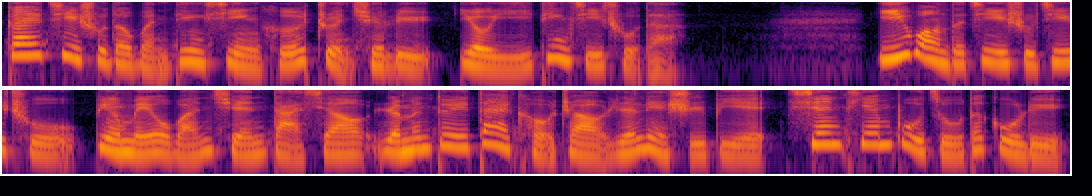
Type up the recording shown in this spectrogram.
该技术的稳定性和准确率有一定基础的。以往的技术基础并没有完全打消人们对戴口罩人脸识别先天不足的顾虑。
